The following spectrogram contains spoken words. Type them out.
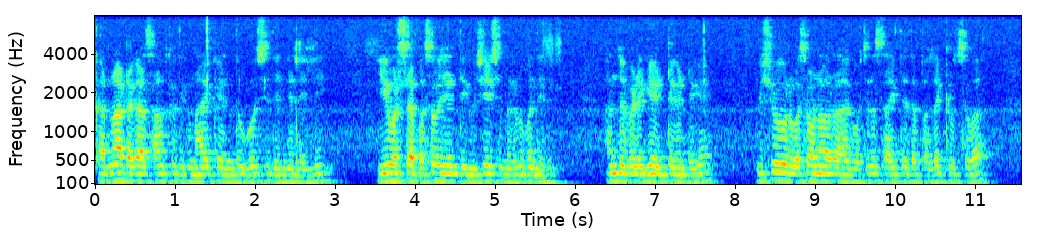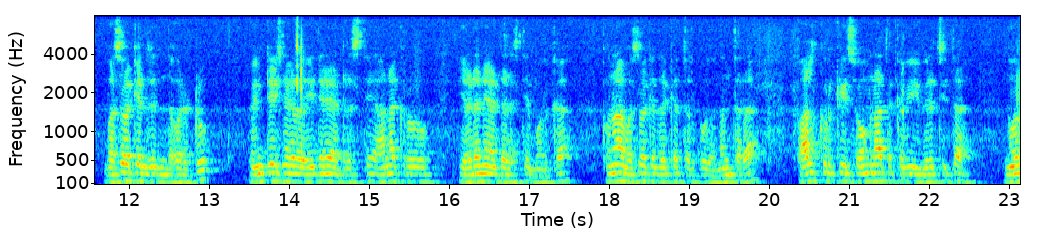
ಕರ್ನಾಟಕ ಸಾಂಸ್ಕೃತಿಕ ನಾಯಕ ಎಂದು ಘೋಷಿಸಿದ ಹಿನ್ನೆಲೆಯಲ್ಲಿ ಈ ವರ್ಷ ಬಸವ ಜಯಂತಿಗೆ ವಿಶೇಷ ಮೆರುಗು ಬಂದಿದೆ. ಅಂದು ಬೆಳಗ್ಗೆ ಎಂಟು ಗಂಟೆಗೆ ವಿಶ್ವಗುರು ಬಸವಣ್ಣವರ ಹಾಗೂ ವಚನ ಸಾಹಿತ್ಯದ ಪಲ್ಲಕ್ಕಿ ಉತ್ಸವ ಬಸವ ಕೇಂದ್ರದಿಂದ ಹೊರಟು ವೆಂಕಟೇಶ್ ನಗರದ ಐದನೇ ಅಡ್ಡ ರಸ್ತೆ, ಆನಕರು ಎರಡನೇ ಅಡ್ಡ ರಸ್ತೆ ಮೂಲಕ ಪುನಃ ಬಸವ ಕೇಂದ್ರಕ್ಕೆ ತಲುಪುವುದು ನಂತರ ಪಾಲ್ಕುರ್ಕಿ ಸೋಮನಾಥ ಕವಿ ವಿರಚಿತ ನೂರ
